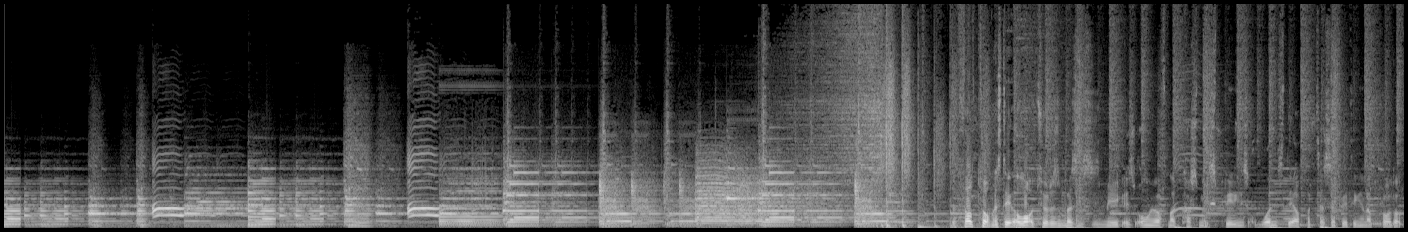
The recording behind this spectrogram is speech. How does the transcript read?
The third top mistake a lot of tourism businesses make is only offering a customer experience once they are participating in a product.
